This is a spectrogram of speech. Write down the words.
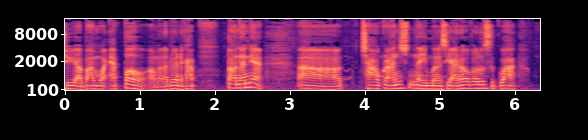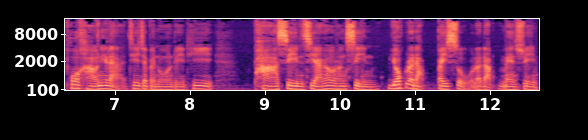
ชื่ออัลบั้มว่า Apple ออกมาแล้วด้วยนะครับ ตอนนั้นเนี่ยชาว grunge ในเมืองซีแอตเทิลก็รู้สึกว่าพวกเขานี่แหละ ที่จะเป็นวงดนตรีที่พา scene ซีแอตเทิลทั้ง scene ยกระดับไปสู่ระดับ mainstream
